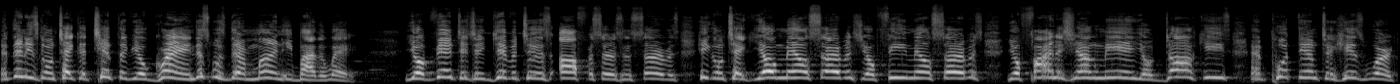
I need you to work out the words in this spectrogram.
And then he's going to take a tenth of your grain. This was their money, by the way your vintage and give it to his officers and servants. He gonna take your male servants, your female servants, your finest young men, your donkeys, and put them to his work.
